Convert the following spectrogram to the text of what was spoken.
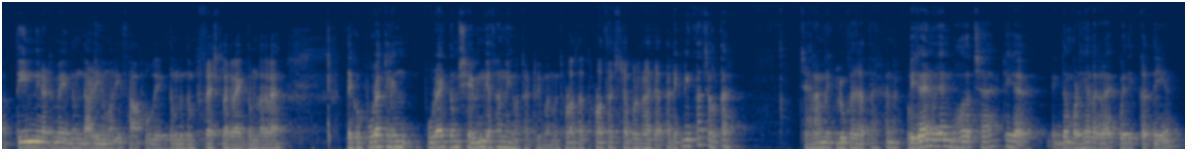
और तीन मिनट में एकदम दाढ़ी हमारी साफ़ हो गई, एकदम एकदम फ्रेश लग रहा है, एकदम लग रहा है। देखो, पूरा क्लीन पूरा एकदम शेविंग जैसा नहीं होता ट्रिमर में, थोड़ा सा थोड़ा सा स्टेबल रह जाता है, लेकिन इतना चलता है। चेहरा में एक लुक आ जाता है है ना? डिज़ाइन विजाइन बहुत अच्छा है ठीक है? एकदम बढ़िया लग रहा है कोई दिक्कत नहीं है।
